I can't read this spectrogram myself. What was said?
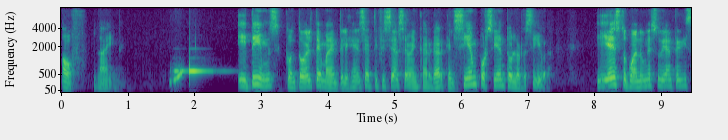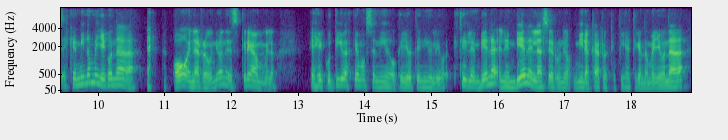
offline. Y Teams, con todo el tema de inteligencia artificial, se va a encargar que el 100% lo reciba. Y esto cuando un estudiante dice, es que a mí no me llegó nada, o en las reuniones, créanmelo, ejecutivas que hemos tenido, que yo he tenido, le digo, es que le envié, le envié el enlace de reunión, mira Carlos, que fíjate que no me llegó nada,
